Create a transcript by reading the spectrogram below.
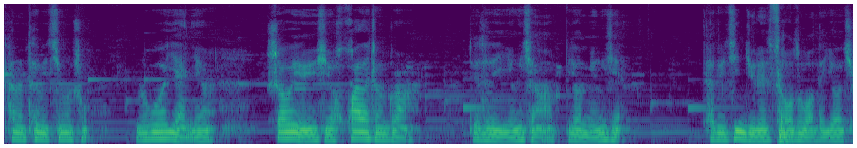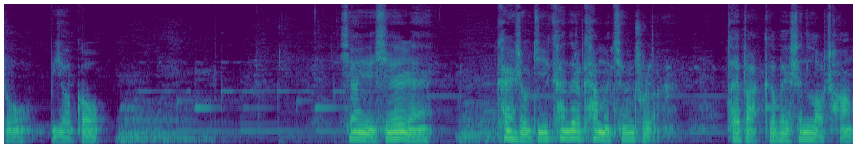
看得特别清楚。如果眼睛稍微有一些花的症状，对他的影响比较明显，他对近距离操作的要求比较高。像有些人看手机看字看不清楚了，他把胳膊伸老长，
